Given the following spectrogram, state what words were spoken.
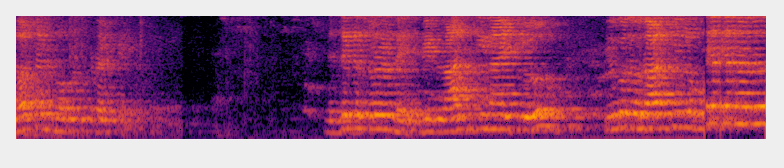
దోషాన్ని పోగొట్టుకోవడానికి. నిజంగా చూడండి మీరు రాజకీయ నాయకులు ఇదిగో నువ్వు రాజకీయంలో అన్నారు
